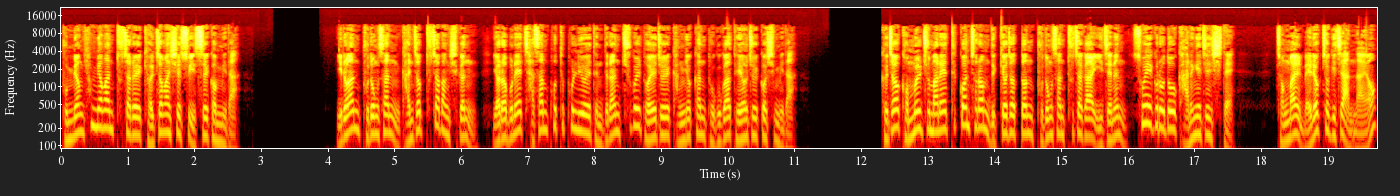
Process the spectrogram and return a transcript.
분명 현명한 투자를 결정하실 수 있을 겁니다. 이러한 부동산 간접 투자 방식은 여러분의 자산 포트폴리오에 든든한 축을 더해줄 강력한 도구가 되어줄 것입니다. 그저 건물 주만의 특권처럼 느껴졌던 부동산 투자가 이제는 소액으로도 가능해진 시대. 정말 매력적이지 않나요?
